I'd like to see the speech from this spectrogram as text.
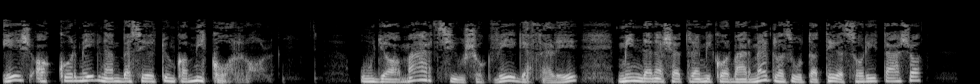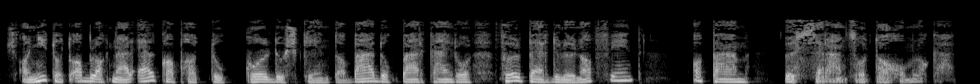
És akkor még nem beszéltünk a mikorról. Úgy a márciusok vége felé, minden esetre, mikor már meglazult a tél szorítása, s a nyitott ablaknál elkaphattuk koldusként a bádok párkányról fölperdülő napfényt, apám összeráncolta a homlokát.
